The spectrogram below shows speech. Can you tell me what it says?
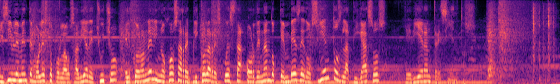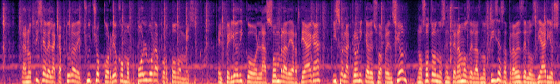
Visiblemente molesto por la osadía de Chucho, el coronel Hinojosa replicó la respuesta ordenando que en vez de 200 latigazos, le dieran 300. La noticia de la captura de Chucho corrió como pólvora por todo México. El periódico La Sombra de Arteaga hizo la crónica de su aprehensión. Nosotros nos enteramos de las noticias a través de los diarios,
